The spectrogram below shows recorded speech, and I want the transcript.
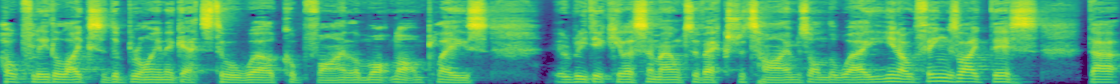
hopefully the likes of De Bruyne, gets to a World Cup final and whatnot and plays ridiculous amount of extra times on the way. You know, things like this that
